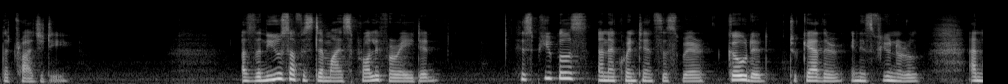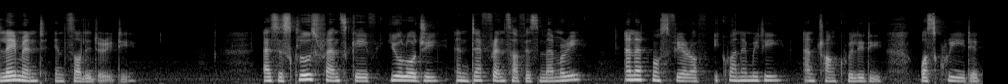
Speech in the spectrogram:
the tragedy. As the news of his demise proliferated, his pupils and acquaintances were goaded to gather in his funeral and lament in solidarity. As his close friends gave eulogy and deference of his memory, an atmosphere of equanimity and tranquility was created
